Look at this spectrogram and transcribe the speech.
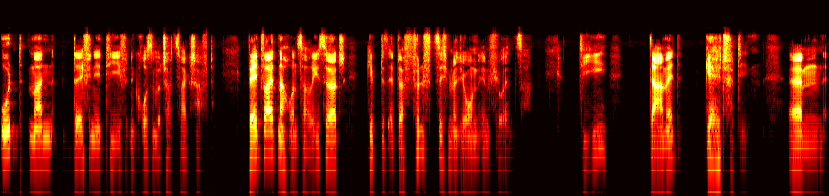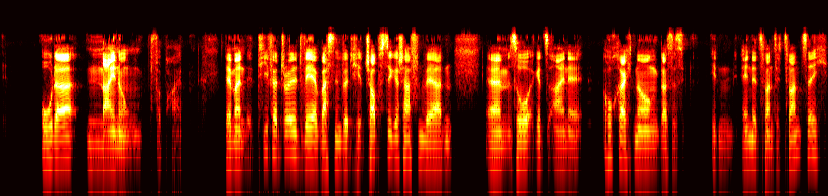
und man definitiv einen großen Wirtschaftszweig schafft. Weltweit nach unserer Research gibt es etwa 50 Millionen Influencer, die damit Geld verdienen ähm, oder Meinungen verbreiten. Wenn man tiefer drillt, wer, was sind wirkliche Jobs, die geschaffen werden, ähm, so gibt es eine Hochrechnung, dass es Ende 2020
